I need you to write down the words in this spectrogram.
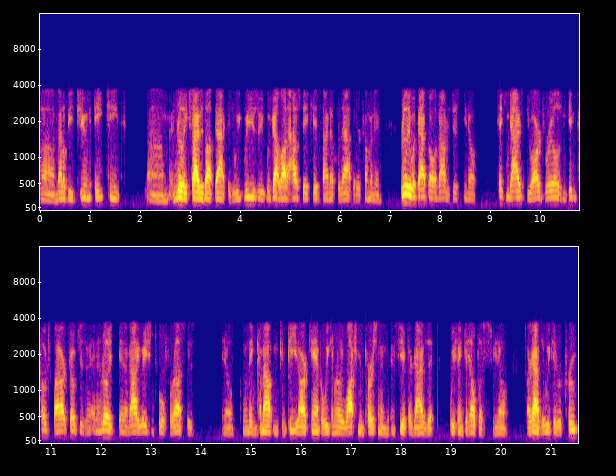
Um, that'll be June 18th. Um, and really excited about that because we, we usually we've got a lot of out of state kids signed up for that that are coming in. Really, what that's all about is just you know taking guys through our drills and getting coached by our coaches, and, and really an evaluation tool for us is you know when they can come out and compete at our camp, and we can really watch them in person and, and see if they're guys that we think could help us. You know, are guys that we could recruit.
